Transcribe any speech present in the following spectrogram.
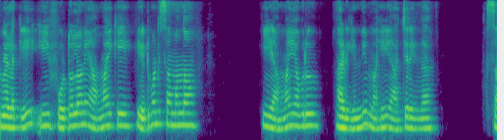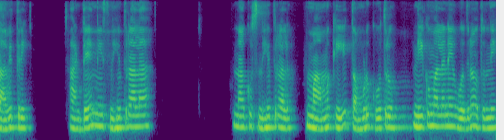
వీళ్ళకి ఈ ఫోటోలోని అమ్మాయికి ఎటువంటి సంబంధం? ఈ అమ్మాయి ఎవరు? అడిగింది మహి ఆశ్చర్యంగా. సావిత్రి. అంటే నీ స్నేహితురాలా? నాకు స్నేహితురాలు. మా అమ్మకి తమ్ముడు కూతురు. నీకు మళ్ళనే వదినవుతుంది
